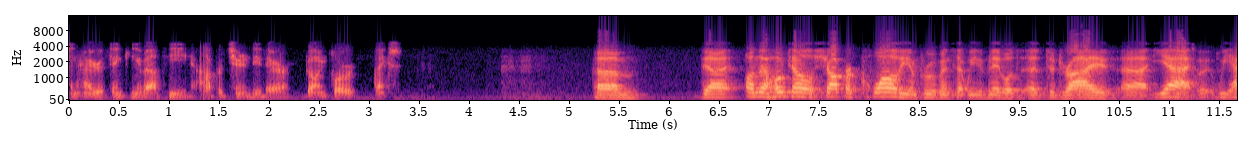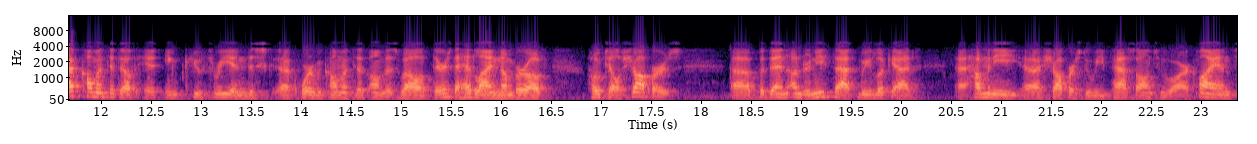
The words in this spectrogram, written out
and how you're thinking about the opportunity there going forward? Thanks. Um, On the hotel shopper quality improvements that we've been able to uh, drive, uh, yeah, we have commented on it in Q3, and this uh, quarter we commented on as well. There's the headline number of hotel shoppers. But then underneath that, we look at how many shoppers do we pass on to our clients,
